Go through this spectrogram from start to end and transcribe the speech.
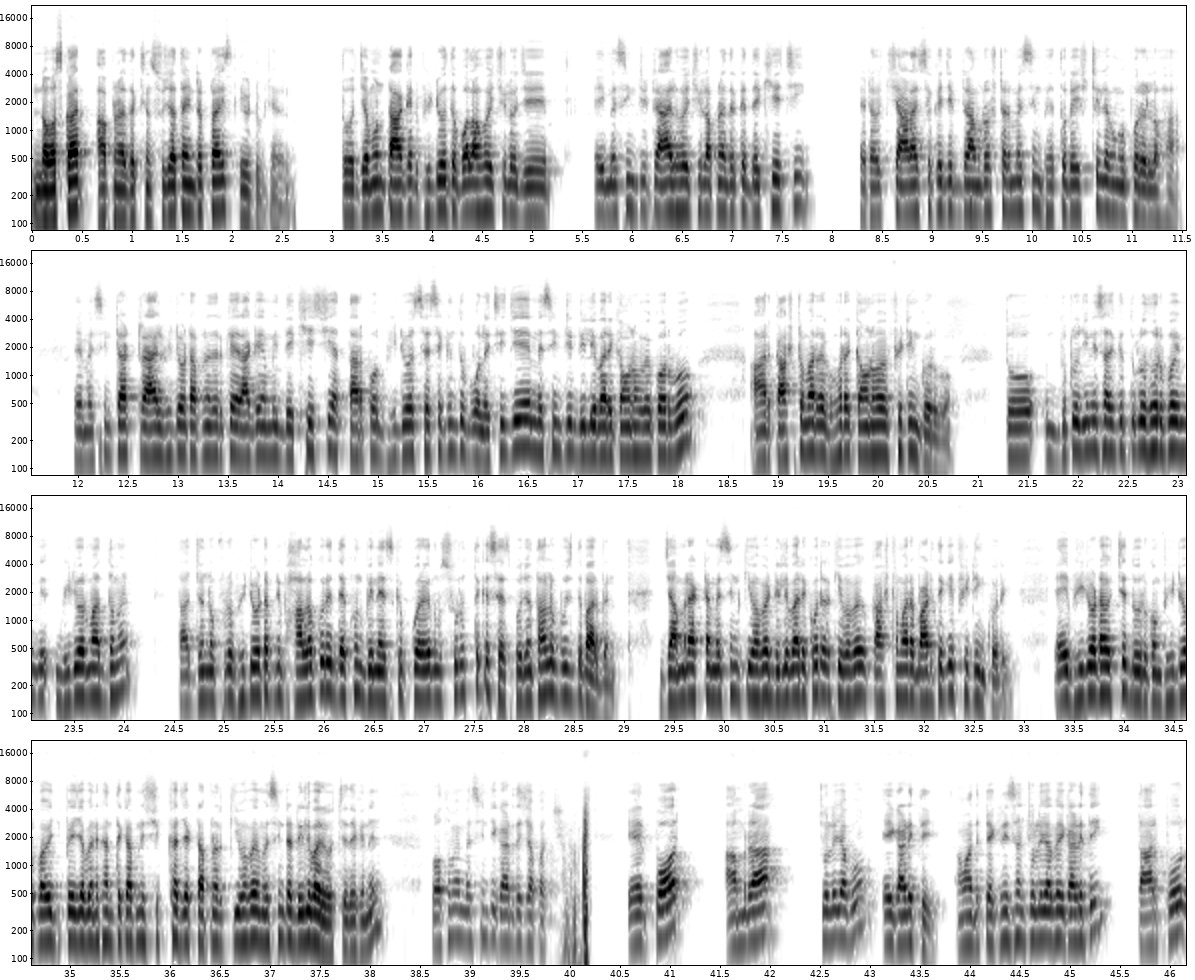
নমস্কার, আপনারা দেখছেন সুজাতা এন্টারপ্রাইজ ইউটিউব চ্যানেল। তো যেমনটা আগের ভিডিওতে বলা হয়েছিল যে, এই মেশিনটি ট্রায়াল হয়েছিল, আপনাদেরকে দেখিয়েছি। এটা হচ্ছে আড়াইশো কেজির ড্রাম রোস্টার মেশিন ভেতরে স্টিল এবং উপরে লোহা। এই মেশিনটার ট্রায়াল ভিডিওটা আপনাদেরকে এর আগে আমি দেখিয়েছি আর তারপর ভিডিও শেষে কিন্তু বলেছি যে, মেশিনটি ডেলিভারি কেমনভাবে করব আর কাস্টমারের ঘরে কেমনভাবে ফিটিং করব। তো দুটো জিনিস আজকে তুলে ধরবো ভিডিওর মাধ্যমে। তার জন্য পুরো ভিডিওটা আপনি ভালো করে দেখুন, বিনা স্কিপ করে একদম শুরুর থেকে শেষ পর্যন্ত, তাহলে বুঝতে পারবেন যে আমরা একটা মেশিন কীভাবে ডেলিভারি করি আর কীভাবে কাস্টমারের বাড়ি থেকে ফিটিং করি। এই ভিডিওটা হচ্ছে দুরকম। ভিডিও পেয়ে যাবেন এখান থেকে আপনি শিক্ষা যে একটা আপনার কীভাবে মেশিনটা ডেলিভারি হচ্ছে, দেখে নিন। প্রথমে মেশিনটি গাড়িতে চাপাচ্ছি। এরপর আমরা চলে যাব এই গাড়িতেই। আমাদের টেকনিশিয়ান চলে যাবে এই গাড়িতেই। তারপর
